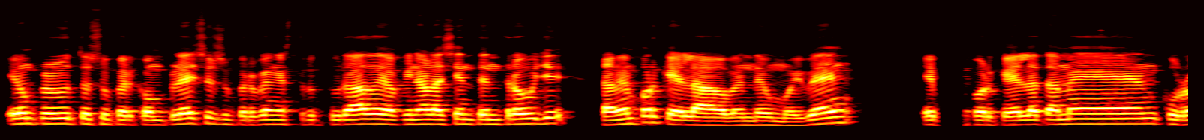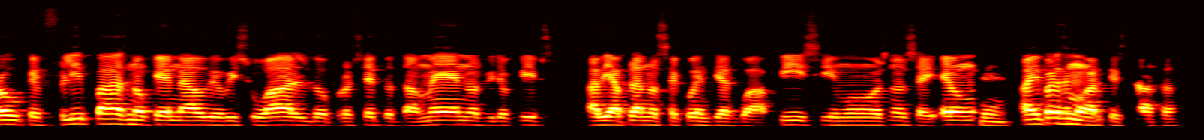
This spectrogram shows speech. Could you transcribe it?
é un produto super complexo, super ben estructurado e ao final a xente entroulle tamén porque ela o vendeu moi ben e porque ela tamén currou que flipas no que en audiovisual do proxecto tamén, nos videoclips había planos secuencias guapísimos, non sei, é un, sí. a mí parece un artistaza.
